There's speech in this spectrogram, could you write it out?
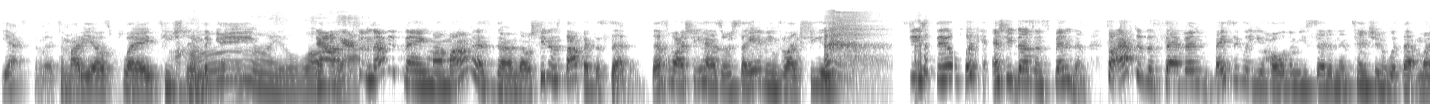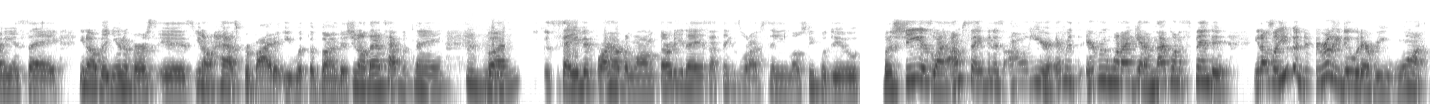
Yes, and let somebody else play, teach them the game. Oh, I love now, that. here's another thing my mom has done though. She didn't stop at the seven. That's why she has her savings. Like she is, she's still looking, and she doesn't spend them. So after the seven, basically you hold them, you set an intention with that money, and say, you know, the universe is, you know, has provided you with abundance, you know, that type of thing. Mm-hmm. But you can save it for however long, thirty days. I think is what I've seen most people do. But she is like, I'm saving this all year. Every everyone I get, I'm not going to spend it. You know, so you can really do whatever you want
